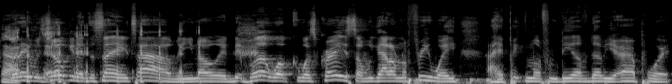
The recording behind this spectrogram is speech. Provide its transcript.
But they was joking at the same time. And you know, it, but what was crazy, so we got on the freeway. I had picked him up from DFW airport.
